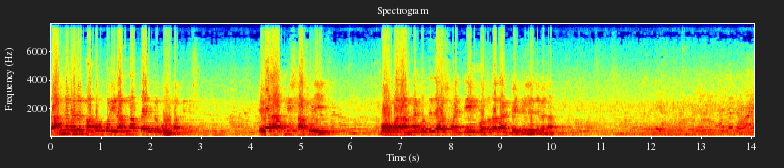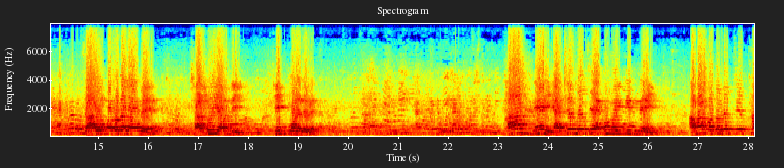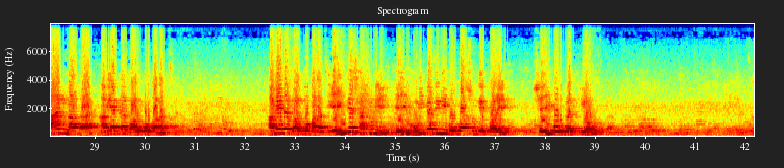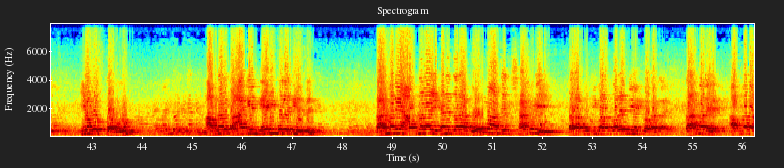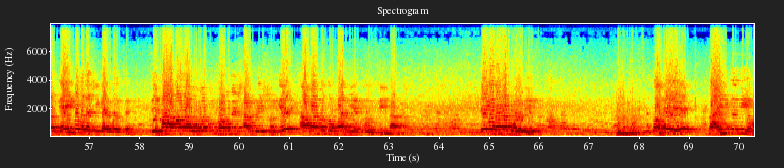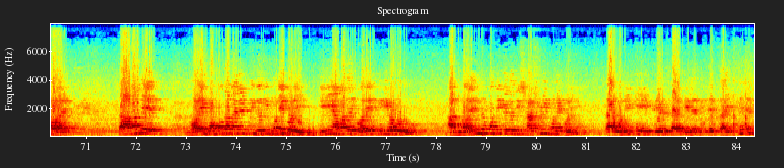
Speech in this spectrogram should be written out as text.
রান্নাঘরের মাতম করি রান্নার দায়িত্ব বৌমাকে। এবার আপনি শাশুড়ি, বৌমা রান্না করতে যাওয়ার সময় তেল কতটা লাগবে ঢেলে দেবেন আপনি? চাল কতটা লাগবে? শাশুড়ি আপনি ঠিক করে দেবেন। থাক নেই, একজন বলছে এখন ওই দিন নেই। আমার কথাটা হচ্ছে থাক, না থাক, আমি একটা গল্প বানাচ্ছি। আমি একটা গল্প বানাচ্ছি। এই যে শাশুড়ি, এই ভূমিকা যিনি বৌমার সঙ্গে করেন, সেই বউটার কি অবস্থা? কি অবস্থা বলুন? আপনারা তো আগে নেই বলে দিয়েছেন। তার মানে আপনারা এখানে যারা বৌমা আছেন, শাশুড়ি, তারা প্রতিবাদ করেননি ওই কথাটায়। তার মানে আপনারা নেই কথাটা স্বীকার করেছেন যে না, আমরা ওরকম ধরনের শাশুড়ির সঙ্গে আপাতত মানিয়ে চলছি না। এই কথাটা বলে দিয়েছে। তবে তাই যদি হয়, তা আমাদের ঘরে মমতা ব্যানার্জি যদি মনে করি, তিনি আমাদের ঘরের গৃহবধূ, আর নরেন্দ্র মোদীকে যদি শাশুড়ি মনে করি তা উনি কি তেলটা ঢেলে দিতে চাইছেন?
